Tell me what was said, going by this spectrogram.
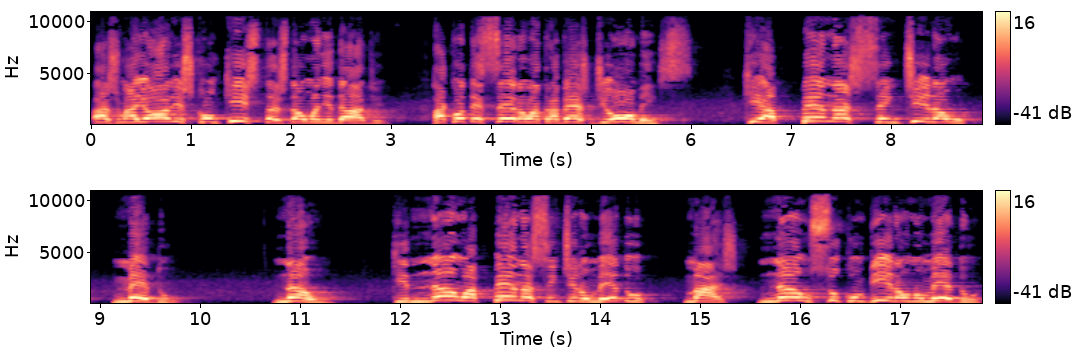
As maiores conquistas da humanidade aconteceram através de homens que apenas sentiram medo. Não, que não apenas sentiram medo, mas não sucumbiram no medo,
